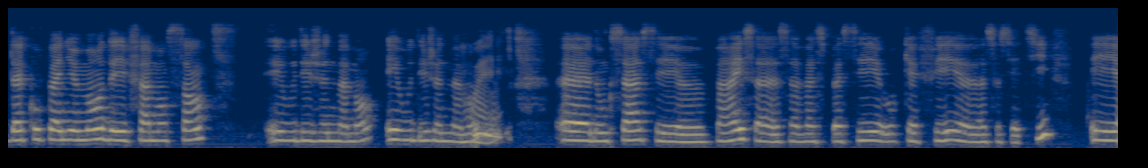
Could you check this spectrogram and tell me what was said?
d'accompagnement des femmes enceintes et ou des jeunes mamans et ou des jeunes mamans. Euh, donc ça, c'est euh, pareil, ça, ça, va se passer au café euh, associatif. Et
